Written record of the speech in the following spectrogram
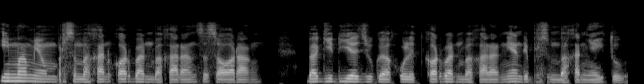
Imam yang mempersembahkan korban bakaran seseorang, bagi dia juga kulit korban bakaran yang dipersembahkannya itu.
